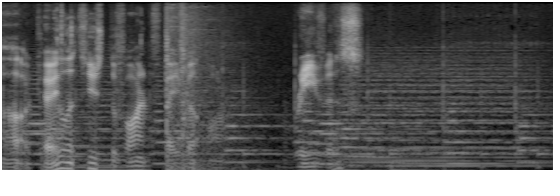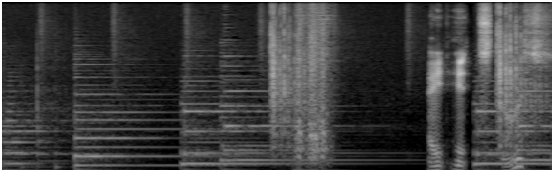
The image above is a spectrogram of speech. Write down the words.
Uh, okay, let's use Divine Favor on Reavers. Eight hits, nice.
